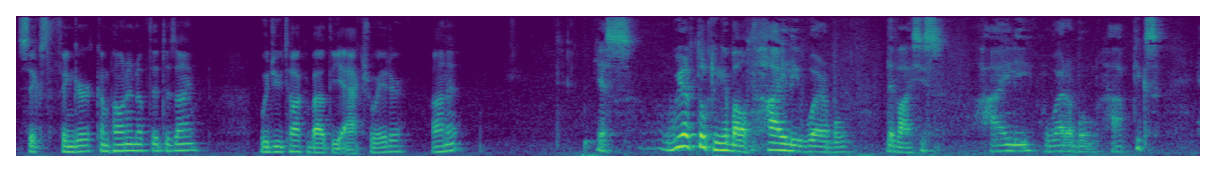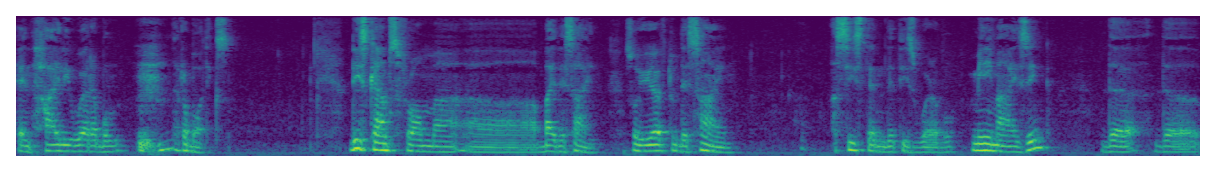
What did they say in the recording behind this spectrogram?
sixth finger component of the design, would you talk about the actuator on it? Yes, we are talking about highly wearable devices, highly wearable haptics, and highly wearable robotics. This comes from uh, uh, by design. So you have to design a system that is wearable, minimizing the the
